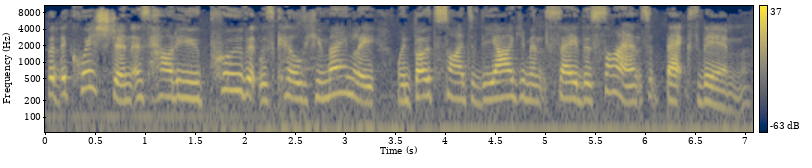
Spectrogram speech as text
But the question is how do you prove it was killed humanely when both sides of the argument say the science backs them?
